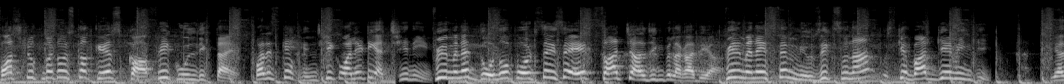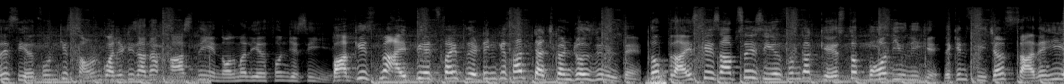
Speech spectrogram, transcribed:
फ़र्स्ट लुक में तो इसका केस काफ़ी कूल दिखता है, पर इसके हिंज की क्वालिटी अच्छी नहीं है। फिर मैंने दोनों पोर्ट से इसे एक साथ चार्जिंग पे लगा दिया। फिर मैंने इससे म्यूज़िक सुना, उसके बाद गेमिंग की। यार, इस ईयरफोन की साउंड क्वालिटी ज़्यादा खास नहीं है नॉर्मल ईयरफोन जैसी ही बाकी इसमें IP85 रेटिंग के साथ टच कंट्रोल्स भी मिलते हैं। तो प्राइस के हिसाब से इस ईयरफोन का केस तो बहुत यूनिक है, लेकिन फीचर्स सारे ही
